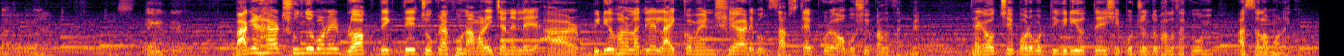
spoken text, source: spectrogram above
বাগেরহাট। বাগেরহাট সুন্দরবনের ব্লগ দেখতে চোখ রাখুন আমার এই চ্যানেলে, আর ভিডিও ভালো লাগলে লাইক, কমেন্ট, শেয়ার এবং সাবস্ক্রাইব করে অবশ্যই পাতা থাকবেন। দেখা হচ্ছে পরবর্তী ভিডিওতে, সে পর্যন্ত ভালো থাকুন, আসসালামু আলাইকুম।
